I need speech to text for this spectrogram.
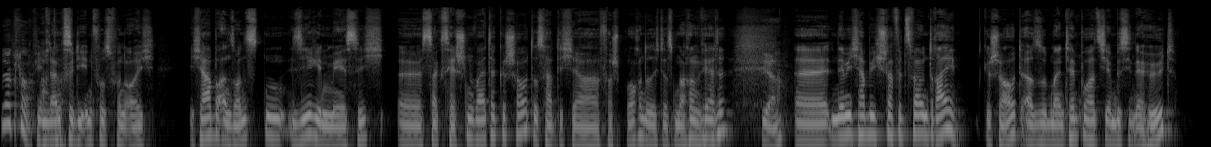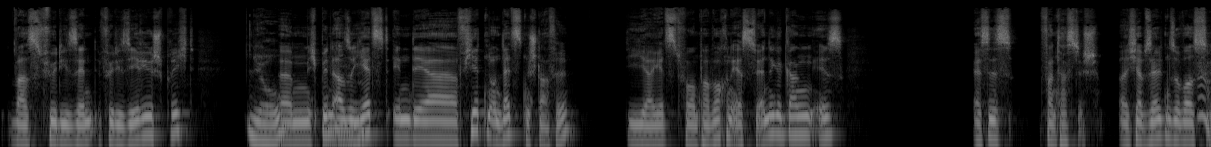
Ja, klar. Vielen Mach Dank das. für die Infos von euch. Ich habe ansonsten serienmäßig äh, Succession weitergeschaut. Das hatte ich ja versprochen, dass ich das machen werde. Ja. Äh, nämlich habe ich Staffel 2 und 3 geschaut. Also mein Tempo hat sich ein bisschen erhöht, was für die, Sen für die Serie spricht. Jo. Ähm, ich bin also Mhm. jetzt in der vierten und letzten Staffel, die ja jetzt vor ein paar Wochen erst zu Ende gegangen ist. Es ist fantastisch. Also Ich habe selten sowas äh,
